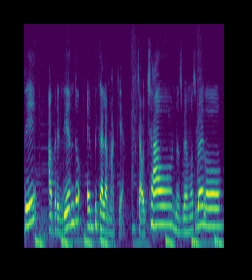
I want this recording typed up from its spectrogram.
de Aprendiendo en Picalamaquia. Chao, chao, nos vemos luego.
